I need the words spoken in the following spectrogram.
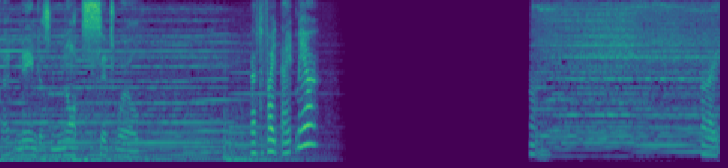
that name does not sit well. We have to fight Nightmare? Hmm. Alright.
